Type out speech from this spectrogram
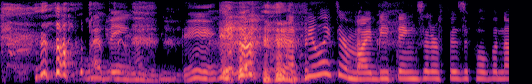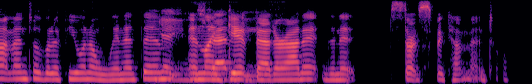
I think I feel like there might be things that are physical but not mental, but if you want to win at them Yeah, and like get better at it, then it starts to become mental.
